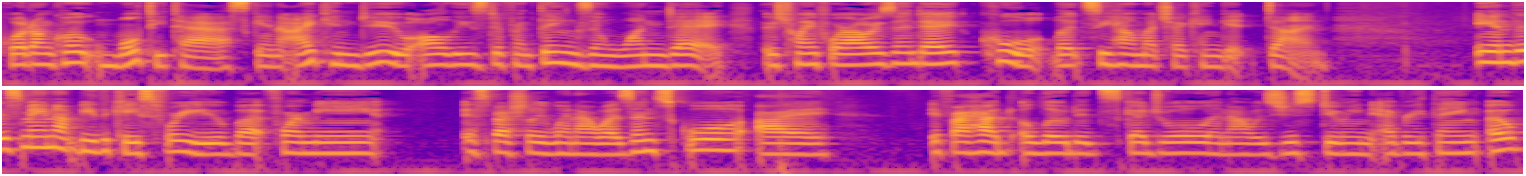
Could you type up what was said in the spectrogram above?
quote unquote multitask and I can do all these different things in one day. There's 24 hours in a day. Cool. Let's see how much I can get done. And this may not be the case for you, but for me, especially when I was in school, I if I had a loaded schedule and I was just doing everything, oh,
